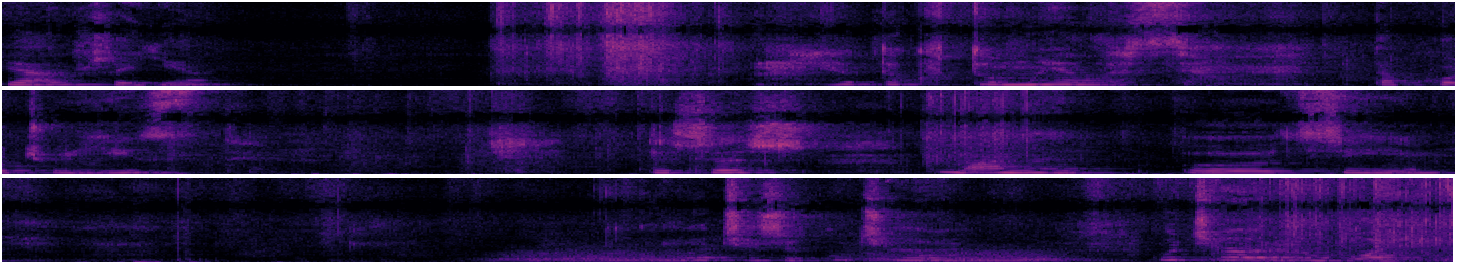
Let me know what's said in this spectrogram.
Я вже є. Я так втомилася, так хочу їсти. І ще ж в мене е, ці. Коротше, ще куча, куча роботи.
